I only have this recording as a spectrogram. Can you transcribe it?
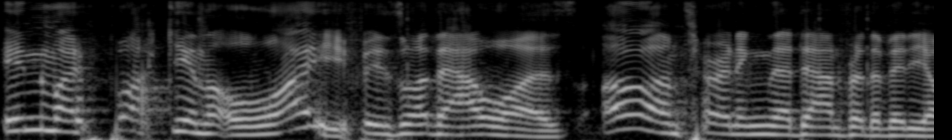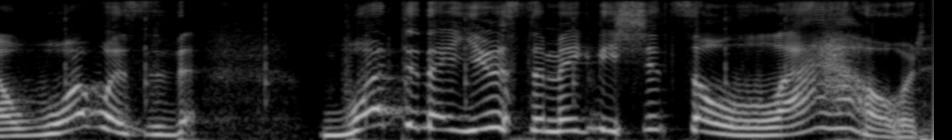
in my fucking life is what that was. Oh, I'm turning that down for the video. What was th what did they use to make these shit so loud?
